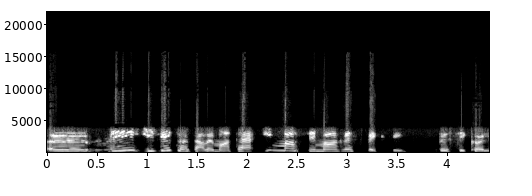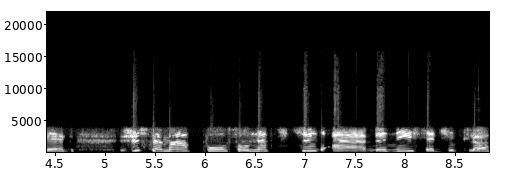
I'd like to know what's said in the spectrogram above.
mais il est un parlementaire immensément respecté de ses collègues, justement pour son aptitude à mener cette joute-là.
